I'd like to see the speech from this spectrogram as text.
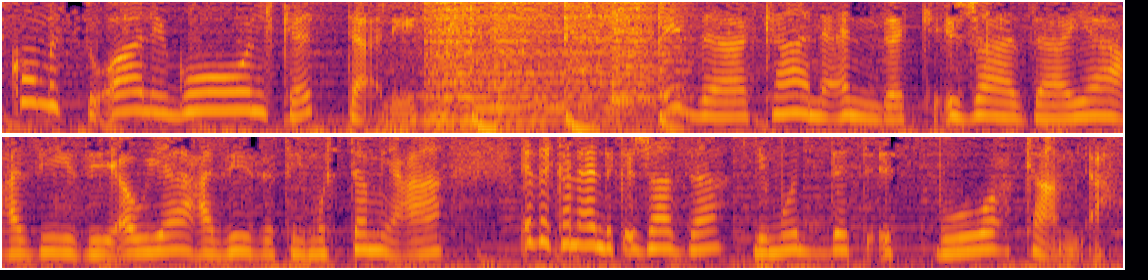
لكم السؤال يقول كالتالي إذا كان عندك إجازة يا عزيزي أو يا عزيزتي المستمعة إذا كان عندك إجازة لمدة أسبوع كاملة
